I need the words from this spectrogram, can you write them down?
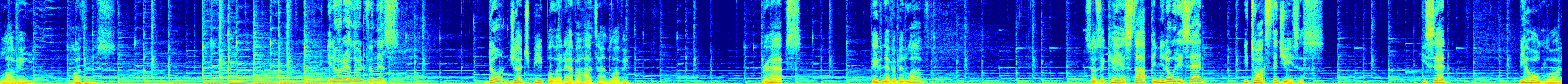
loving others. You know what I learned from this? Don't judge people that have a hard time loving. Perhaps they've never been loved. So Zacchaeus stopped, and you know what he said? He talks to Jesus. He said, Behold, Lord.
